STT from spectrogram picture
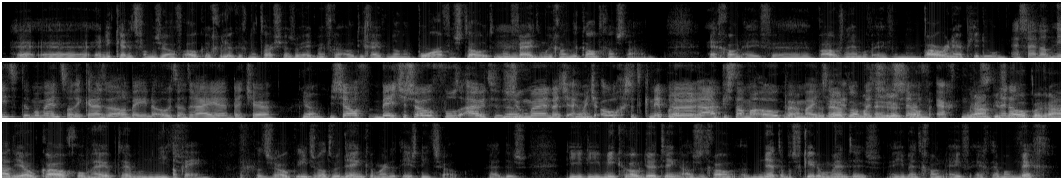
Hè, eh, en ik ken het van mezelf ook. En gelukkig Natasja, zo heet mijn vrouw, die geeft me dan een poor of een stoot. Maar in Mm. feite moet je gewoon aan de kant gaan staan. En gewoon even een pauze nemen of even een powernapje doen. En zijn dat niet de momenten, want ik ken het wel, dan ben je in de auto aan het rijden, dat je Ja, jezelf een beetje zo voelt uitzoomen en dat je echt Ja. met je ogen zit knipperen, raampjes dan maar open. Maar dat je- helpt allemaal dat geen je ruk, echt moet... raampjes Nee, dat- open, radio, kauwgom, helpt helemaal niets. Oké, Dat is ook iets wat we denken, maar dat is niet zo. Hè? Dus die, die microdutting, als het gewoon net op het verkeerde moment is en je bent gewoon even echt helemaal weg,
